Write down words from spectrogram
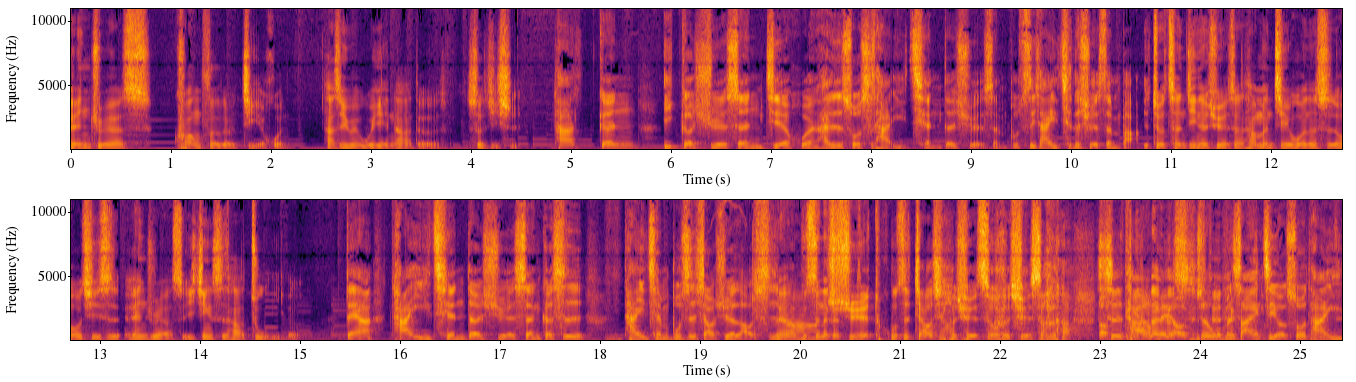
Andreas Kronfler 结婚。他是一位维也纳的设计师。他跟一个学生结婚，还是说是他以前的学生？不是他以前的学生吧？就曾经的学生。他们结婚的时候，其实 Andreas 已经是他的助理了。等一下，他以前的学生，可是他以前不是小学老师吗？不是那个学徒，不是教小学时候的学生啊，是他那个。就是我们上一集有说，他以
